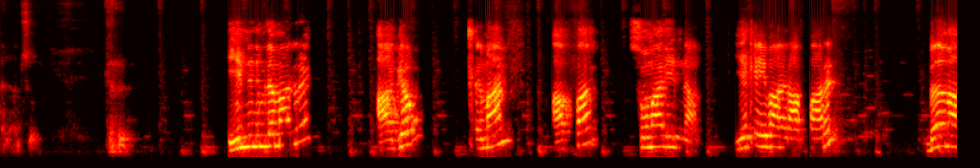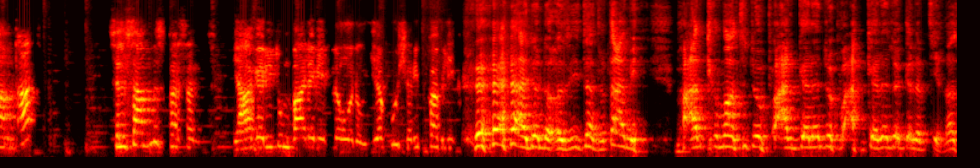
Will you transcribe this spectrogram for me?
ኣነ ኣምሶ ገርም ይህንንም ለማድረግ አገው፣ ቅማንት፣ አፋር፣ ሶማሌና የቀይ ባህር አፋርን በማምጣት ስልሳ አምስት percent የሀገሪቱን ባለቤት ለሆነው የኩሽ ሪፐብሊክ ኣደሎ እዚታት ብጣዕሚ በዓል ቅማንት ዶ በዓል ገለዶ በዓል ገለዶ ገለብፂኻስ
